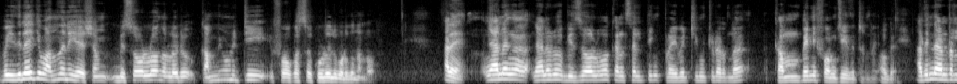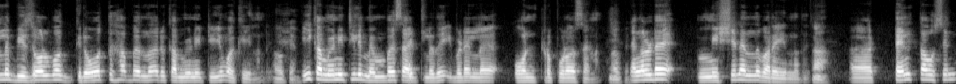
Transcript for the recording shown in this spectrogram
അപ്പൊ ഇതിലേക്ക് വന്നതിന് ശേഷം ബിസോളോ എന്നുള്ളൊരു കമ്മ്യൂണിറ്റി ഫോക്കസ് കൂടുതൽ കൊടുക്കുന്നുണ്ടോ? അതെ. ഞാൻ ഞാനൊരു ബിസോൾവോ കൺസൾട്ടിങ് പ്രൈവറ്റ് ലിമിറ്റഡ് എന്ന കമ്പനി ഫോം ചെയ്തിട്ടുണ്ട്. അതിന്റെ അണ്ടറിൽ ബിസോൾവോ ഗ്രോത്ത് ഹബ് എന്ന ഒരു കമ്മ്യൂണിറ്റിയും വർക്ക് ചെയ്യുന്നുണ്ട് ഈ കമ്മ്യൂണിറ്റിയിൽ മെമ്പേഴ്സ് ആയിട്ടുള്ളത് ഇവിടെയുള്ള ഓൺട്രപ്രണേഴ്സ് ആണ് ഞങ്ങളുടെ മിഷൻ എന്ന് പറയുന്നത്. Ten thousand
